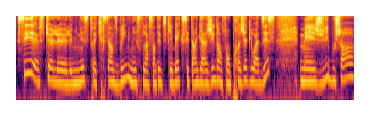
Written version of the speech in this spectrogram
C'est euh, ce que le, ministre Christian Dubé, ministre de la Santé du Québec, s'est engagé dans son projet de loi 10. Mais Julie Bouchard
